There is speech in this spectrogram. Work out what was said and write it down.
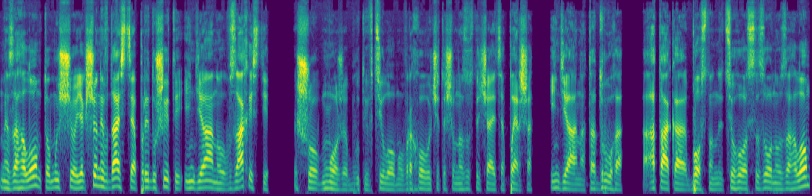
загалом. Тому що якщо не вдасться придушити індіану в захисті, що може бути в цілому, враховуючи те, що в нас зустрічається перша індіана та друга атака Бостон цього сезону загалом,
